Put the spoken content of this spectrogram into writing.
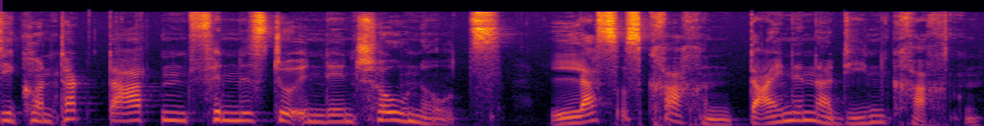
Die Kontaktdaten findest du in den Show Notes. Lass es krachen, deine Nadine Krachten.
